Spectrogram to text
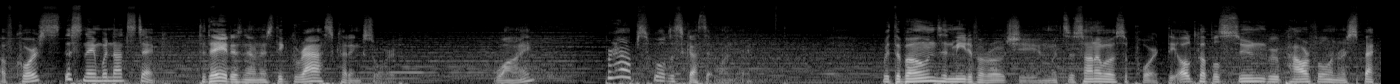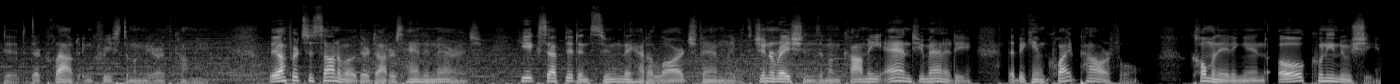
Of course, this name would not stick. Today it is known as the grass cutting sword. Why? Perhaps we'll discuss it one day. With the bones and meat of Orochi, and with Susanoo's support, the old couple soon grew powerful and respected. Their clout increased among the Earth Kami. They offered Susanoo their daughter's hand in marriage. He accepted, and soon they had a large family, with generations among Kami and humanity that became quite powerful, culminating in Okuninushi.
